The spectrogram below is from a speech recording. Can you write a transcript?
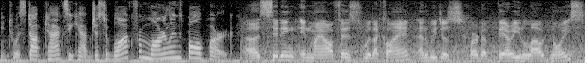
into a stop taxi cab just a block from Marlins Ballpark. Uh, sitting in my office with a client, and we just heard a very loud noise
